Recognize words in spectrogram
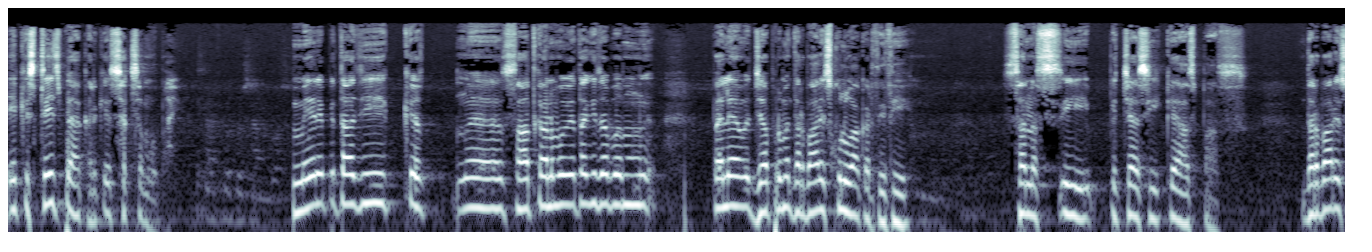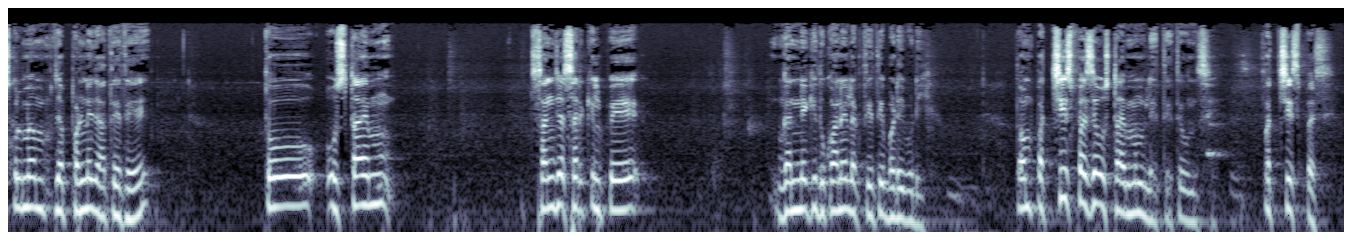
एक स्टेज पे आकर के सक्षम हो पाए। मेरे पिताजी के साथ का अनुभव यह था कि जब हम पहले जयपुर में दरबार स्कूल हुआ करती थी सन अस्सी पिचासी के आसपास, दरबार स्कूल में हम जब पढ़ने जाते थे तो उस टाइम संजय सर्किल पे गन्ने की दुकानें लगती थी बड़ी बड़ी तो हम 25 पैसे उस टाइम हम लेते थे उनसे 25 पैसे।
